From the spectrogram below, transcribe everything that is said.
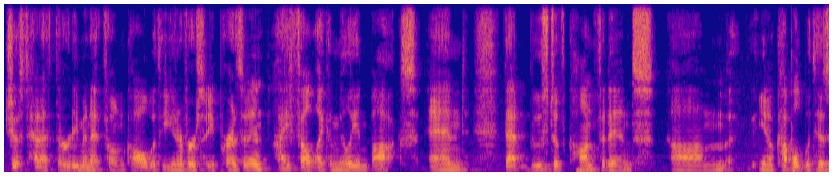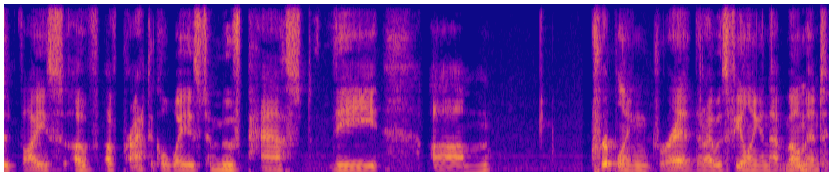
just had a 30 minute phone call with a university president, I felt like a million bucks. And that boost of confidence, um, you know, coupled with his advice of, of practical ways to move past the um, crippling dread that I was feeling in that moment,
